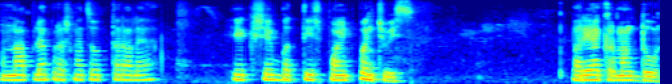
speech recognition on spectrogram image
म्हणून आपल्या प्रश्नाचं उत्तर आलं आहे एकशे बत्तीस पॉईंट पंचवीस. पर्याय क्रमांक दोन.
